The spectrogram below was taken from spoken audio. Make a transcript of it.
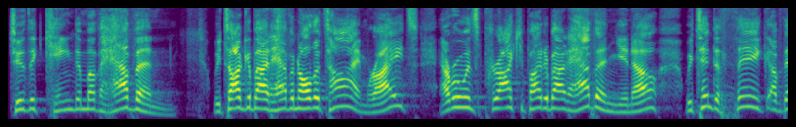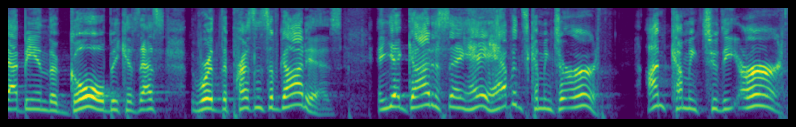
to the kingdom of heaven. We talk about heaven all the time, right? Everyone's preoccupied about heaven, you know? We tend to think of that being the goal because that's where the presence of God is. And yet, God is saying, hey, heaven's coming to earth. I'm coming to the earth.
